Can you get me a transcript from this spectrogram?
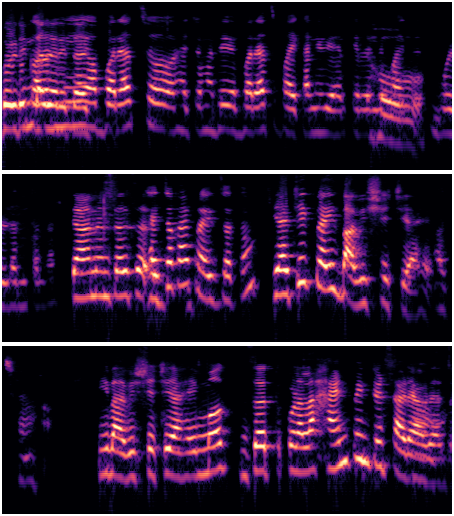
गोल्डन कलर येतात. बऱ्याच ह्याच्यामध्ये बऱ्याच बायकांनी वेअर केलेले हो. गोल्डन कलर त्यानंतर ह्याचं काय प्राइस जातं? याची प्राइस बावीसशेची आहे. अच्छा. ही बावीसशेची आहे. मग जर कोणाला हँड पेंटेड साड्या. आवडत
